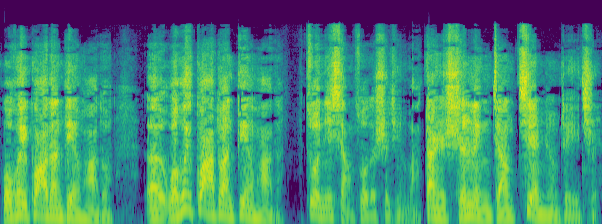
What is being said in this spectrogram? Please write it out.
我会挂断电话的，呃，我会挂断电话的。”做你想做的事情吧，但是神灵将见证这一切。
